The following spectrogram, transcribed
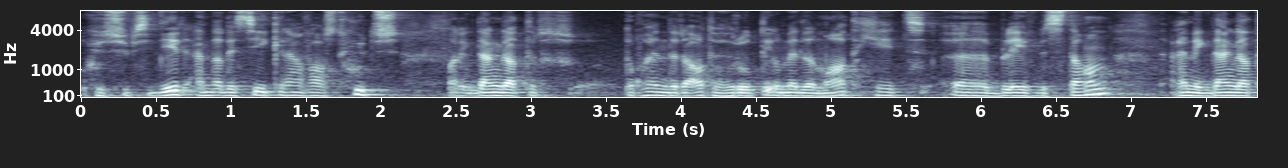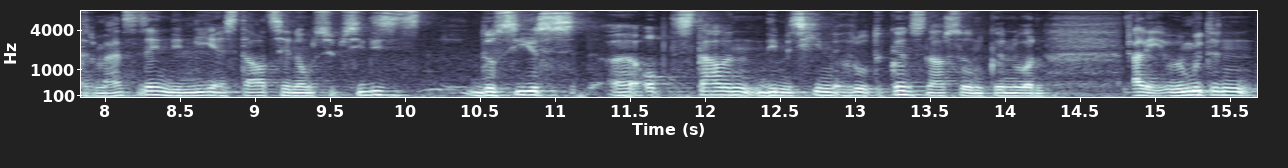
gesubsidieerd en dat is zeker en vast goed. Maar ik denk dat er toch inderdaad een groot deel middelmatigheid uh, blijft bestaan. En ik denk dat er mensen zijn die niet in staat zijn om subsidiesdossiers op te stellen die misschien grote kunstenaars zouden kunnen worden. Allee, we, moeten,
